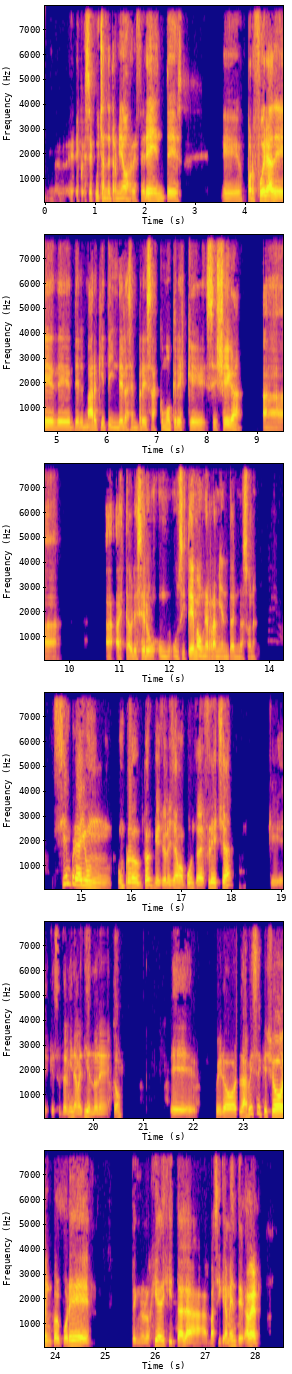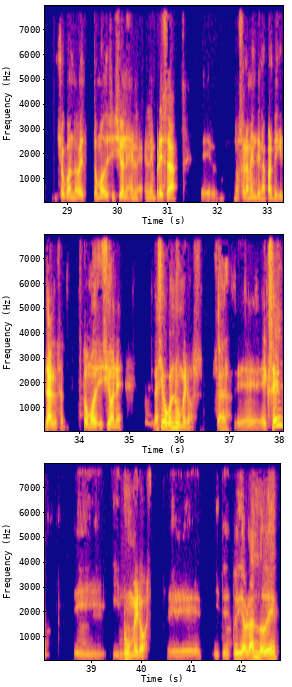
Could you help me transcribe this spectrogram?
¿Se escuchan determinados referentes? Eh, por fuera del marketing de las empresas, ¿cómo crees que se llega a, establecer un, sistema, una herramienta en una zona? Siempre hay un, productor que yo le llamo punta de flecha, que, se termina metiendo en esto. Eh, pero las veces que yo incorporé tecnología digital a básicamente, a ver, yo cuando tomo decisiones en la, empresa, eh, no solamente en la parte digital, o sea, tomo decisiones, las llevo con números. Eh, Excel y, números. Eh, y te estoy hablando de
